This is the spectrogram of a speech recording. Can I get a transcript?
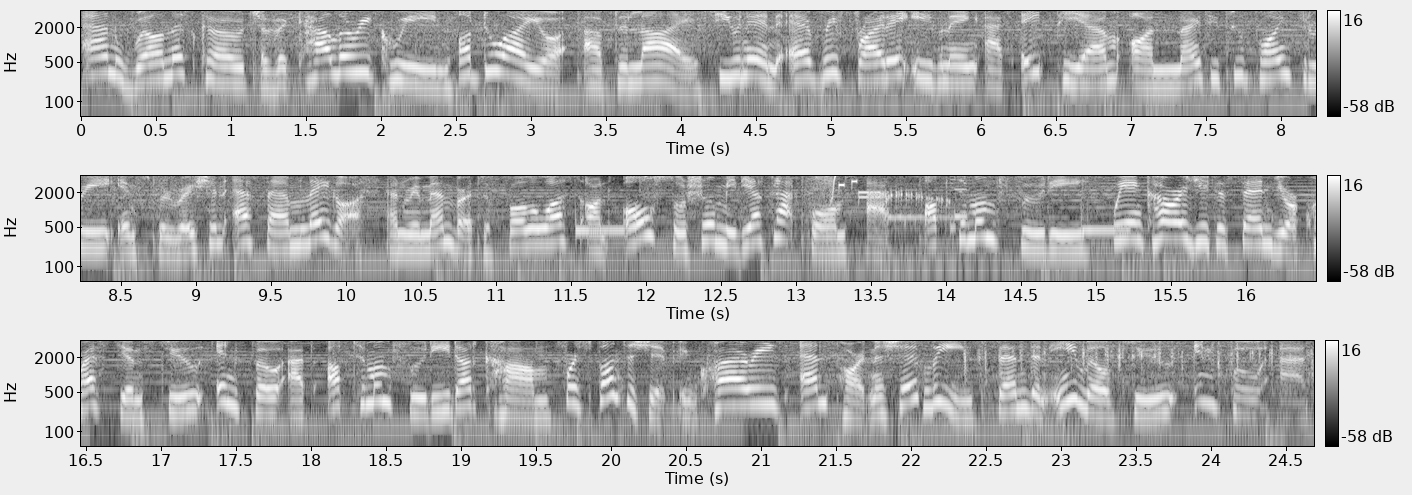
and wellness coach, the Calorie Queen, Oduayo Abdullahi. Tune in every Friday evening at 8 p.m. on 92.3 Inspiration FM Lagos. And remember to follow us on all social media platforms at Optimum Foodie. We encourage you to send your questions to info at optimumfoodie.com. For sponsorship, inquiries, and partnership, please send an email to info at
